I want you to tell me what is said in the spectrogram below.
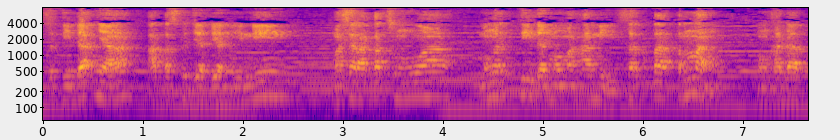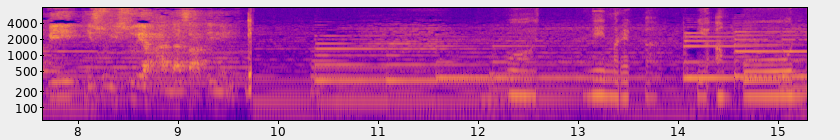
Setidaknya atas kejadian ini masyarakat semua mengerti dan memahami serta tenang menghadapi isu-isu yang ada saat ini. Oh, ini mereka. Ya ampun.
